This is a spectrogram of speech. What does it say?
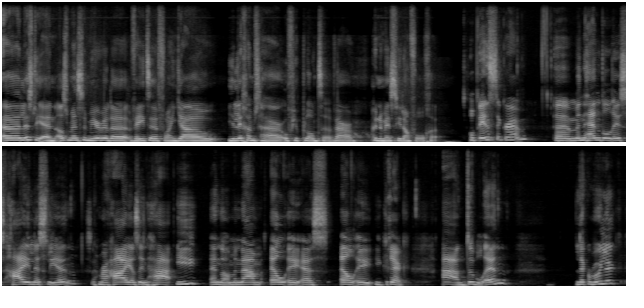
Uh, Leslie Ann, als mensen meer willen weten van jou, je lichaamshaar of je planten, waar kunnen mensen je dan volgen? Op Instagram uh, mijn handle is Hi Leslie Zeg maar hi als in H-I. En dan mijn naam L-E-S-L-E-Y-A-N. Lekker moeilijk.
